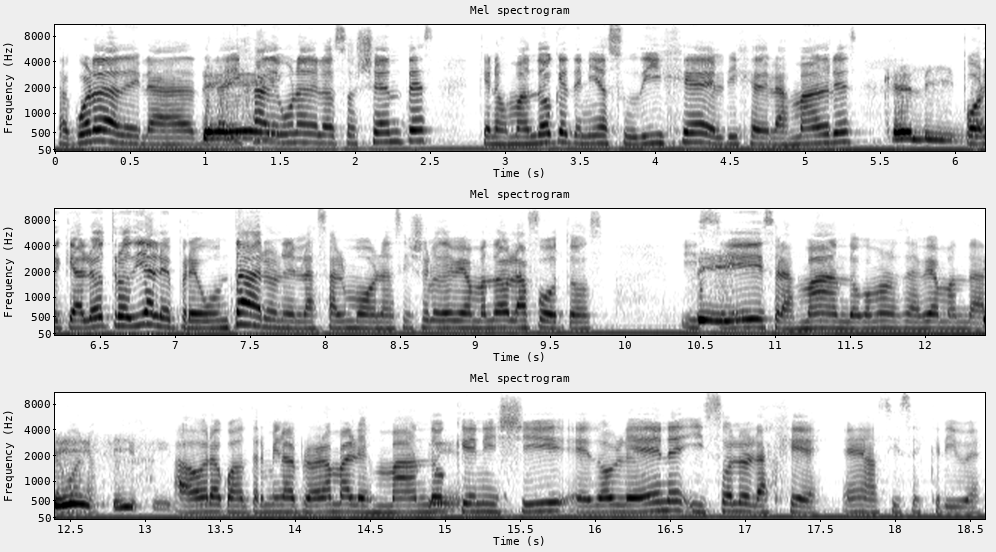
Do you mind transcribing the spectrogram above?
¿se acuerda de la, de la hija de una de los oyentes que nos mandó que tenía su dije, el dije de las madres? Qué lindo. Porque al otro día le preguntaron en las almonas y yo les había mandado las fotos. Y sí, Sí. se las mando, ¿cómo no se las voy a mandar? Sí, bueno, sí, sí. ahora cuando termina el programa les mando. Kenny G, eh, doble N y solo la G, eh, así se escribe.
